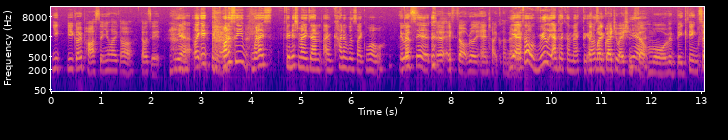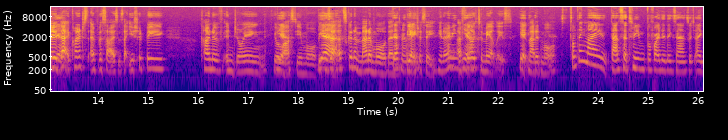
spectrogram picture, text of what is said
You you go past it and you're like, oh, that was it. yeah like it Yeah. honestly when I finished my exam I kind of was like whoa It that's was- it it felt really anticlimactic. yeah it felt really anticlimactic like my like graduation yeah. felt more of a big thing. So Yeah. that kind of just emphasizes that you should be kind of enjoying your Yeah. last year more because Yeah. that, that's going to matter more than Definitely. the HSC, you know? I mean, feel yeah. like to me at least, Yeah. it mattered more. something my dad said to me before I did the exams, which I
